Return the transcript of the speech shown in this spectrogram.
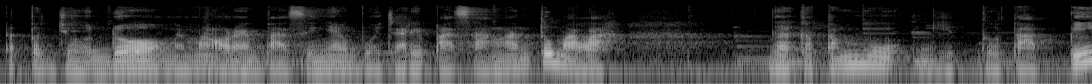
Dapet jodoh memang orientasinya buat cari pasangan tuh malah nggak ketemu gitu. Tapi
